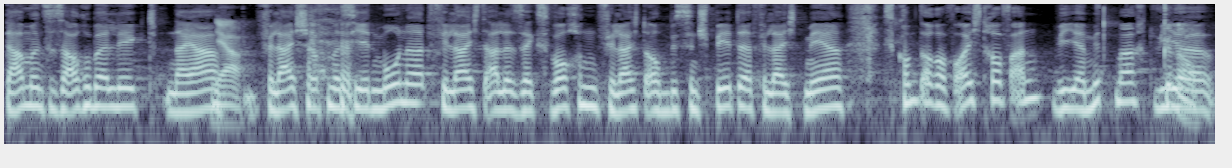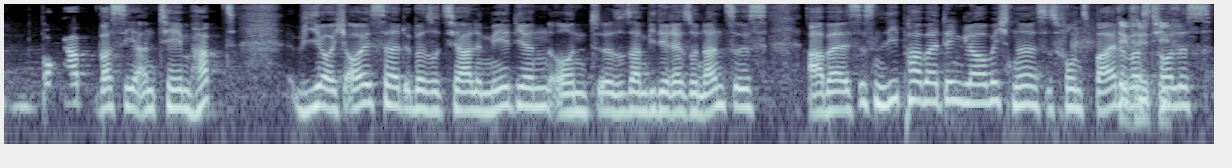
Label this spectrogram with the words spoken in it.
Da haben wir uns das auch überlegt, naja, ja. vielleicht schaffen wir es jeden Monat, vielleicht alle sechs Wochen, vielleicht auch ein bisschen später, vielleicht mehr. Es kommt auch auf euch drauf an, wie ihr mitmacht, wie genau. ihr Bock habt, was ihr an Themen habt, wie ihr euch äußert über soziale Medien und äh, sozusagen wie die Resonanz ist aber es ist ein Liebhaberding, glaube ich. Ne? Es ist für uns beide Definitiv. was Tolles.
